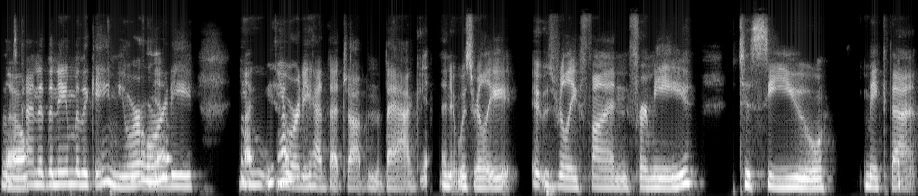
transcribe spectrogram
that's so, kind of the name of the game. You were already yeah, you, yeah. you already had that job in the bag. Yeah. And it was really it was really fun for me to see you make that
